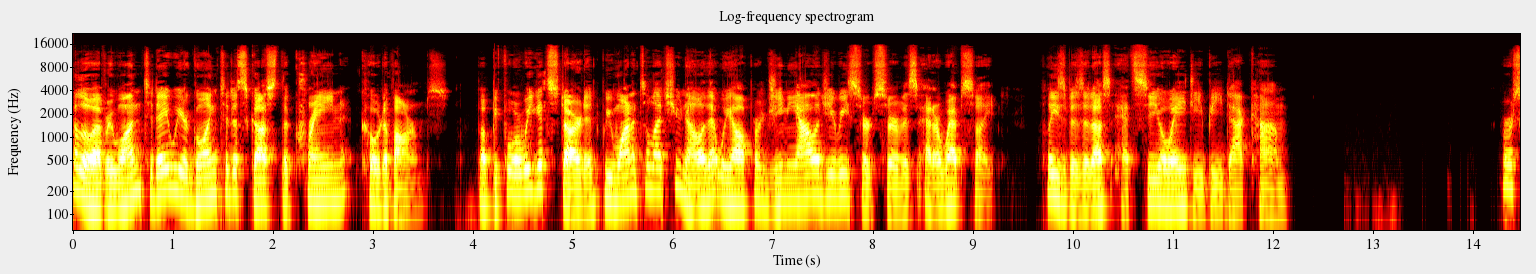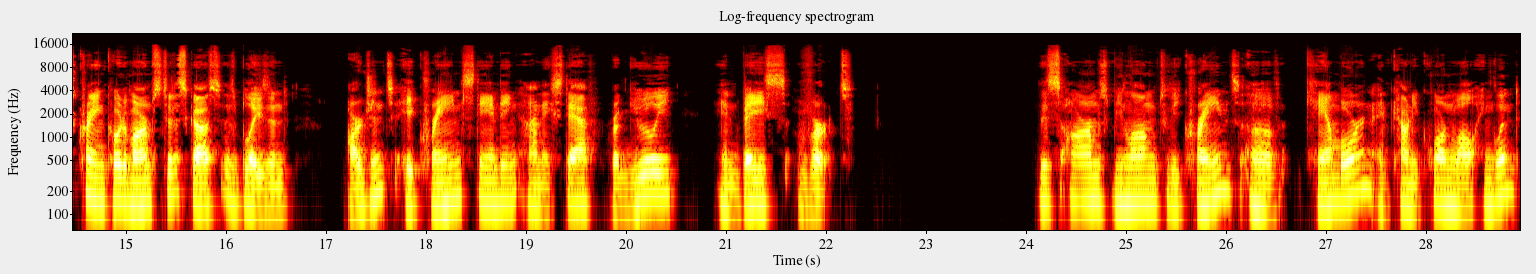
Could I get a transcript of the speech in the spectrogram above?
Hello everyone. Today we are going to discuss the Crane coat of arms. But before we get started, we wanted to let you know that we offer genealogy research service at our website. Please visit us at coadb.com. First crane coat of arms to discuss is blazoned Argent, a crane standing on a staff raguly in base vert. This arms belong to the Cranes of Camborne and County Cornwall, England.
